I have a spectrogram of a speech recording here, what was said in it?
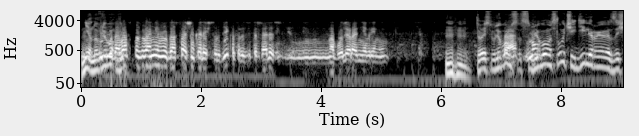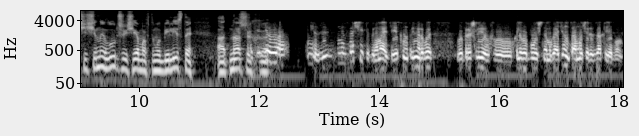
Не, ну в любом... До вас позвонило достаточное количество людей, которые записались на более раннее время. Угу. То есть в любом, да, в ну, любом случае дилеры защищены лучше, чем автомобилисты от наших... Э, дело, нет, здесь не в защите, понимаете. Если, например, вы, вы пришли в хлебобулочный магазин, там очередь за хлебом,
